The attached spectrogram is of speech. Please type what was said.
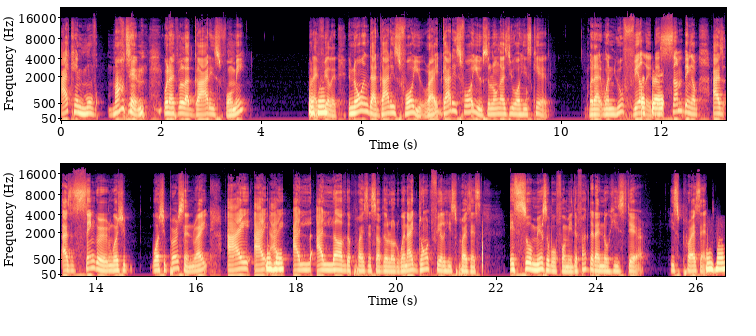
I can move mountain when I feel like God is for me when mm-hmm. I feel it. And knowing that God is for you, right? God is for you so long as you are his kid. But I, when you feel That's it, right. there's something of as as a singer and worship worship person, right? I I, mm-hmm. I I I love the presence of the Lord. When I don't feel his presence, it's so miserable for me. The fact that I know he's there, he's present mm-hmm.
